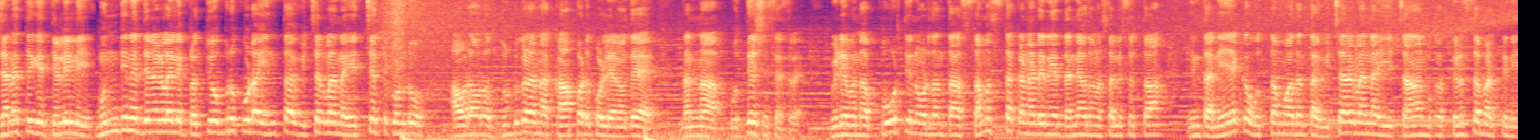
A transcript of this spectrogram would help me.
ಜನತೆಗೆ ತಿಳಿಲಿ. ಮುಂದಿನ ದಿನಗಳಲ್ಲಿ ಪ್ರತಿಯೊಬ್ಬರು ಕೂಡ ಇಂಥ ವಿಚಾರಗಳನ್ನು ಎಚ್ಚೆತ್ತುಕೊಂಡು ಅವರವರ ದುಡ್ಡುಗಳನ್ನು ಕಾಪಾಡಿಕೊಳ್ಳಿ ಅನ್ನೋದೇ ನನ್ನ ಉದ್ದೇಶ ಸ್ನೇಹಿತರೆ, ವಿಡಿಯೋವನ್ನು ಪೂರ್ತಿ ನೋಡಿದಂಥ ಸಮಸ್ತ ಕನ್ನಡಿಗರಿಗೆ ಧನ್ಯವಾದವನ್ನು ಸಲ್ಲಿಸುತ್ತಾ ಇಂಥ ಅನೇಕ ಉತ್ತಮವಾದಂಥ ವಿಚಾರಗಳನ್ನು ಈ ಚಾನಲ್ ಮೂಲಕ ತಿಳಿಸ್ತಾ ಬರ್ತೀನಿ.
